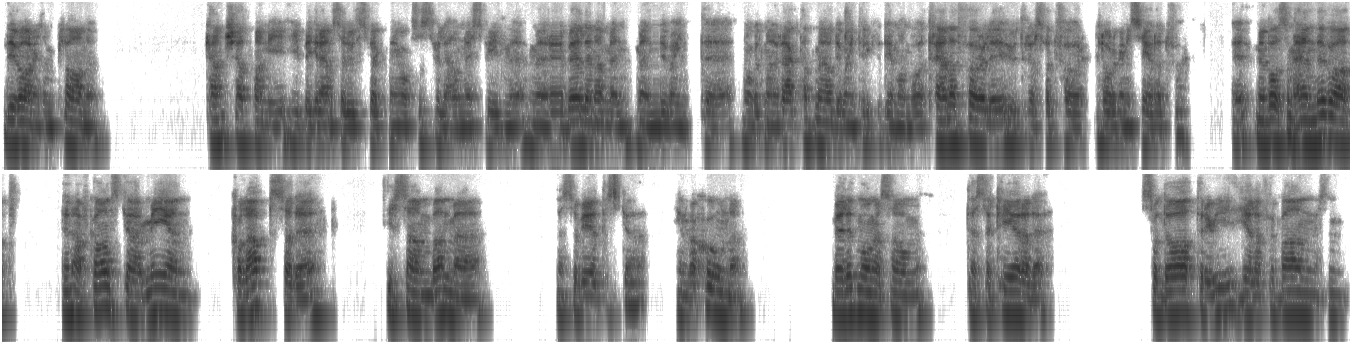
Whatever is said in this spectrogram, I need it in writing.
Det var liksom planen kanske att man i, i begränsad utsträckning också skulle hamna i strid med, med rebellerna, men, men det var inte något man räknat med och det var inte riktigt det man var tränad för eller utrustad för eller organiserad för. Eh, men vad som hände var att den afghanska armén kollapsade i samband med den sovjetiska invasionen. Väldigt många som deserterade. Soldater i hela förband, som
